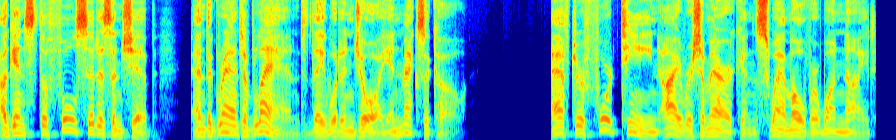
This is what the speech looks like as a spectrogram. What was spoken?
against the full citizenship and the grant of land they would enjoy in Mexico. After 14 Irish Americans swam over one night,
